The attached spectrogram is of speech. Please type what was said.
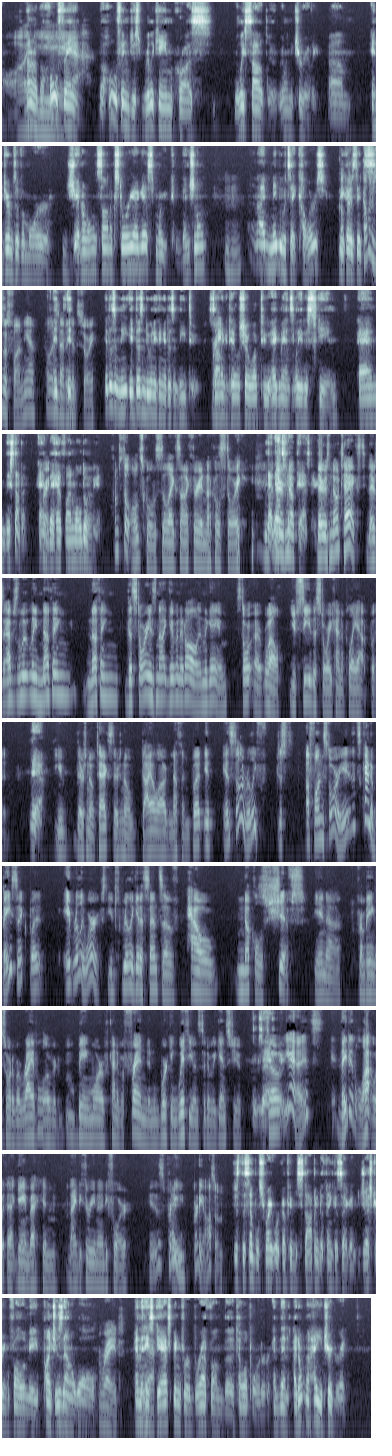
I I don't know the whole thing. The whole thing just really came across really solidly, really maturely. Um, in terms of a more general Sonic story, I guess, more conventional. hmm I maybe would say colors because colors, it's colors was fun. Yeah, colors It- had a it- good story. it doesn't need it doesn't do anything it doesn't need to. Sonic Right. and Tails show up to Eggman's latest scheme, and they stop it, and Right. they have fun while doing it. I'm still old school and still like Sonic 3 and Knuckles' story. That's There's no- fantastic. There's no text. There's absolutely nothing. Nothing. The story is not given at all in the game. Story. Uh, well, you see the story kind of play out, but yeah, you there's no text. There's no dialogue. Nothing. But it it's still a really f- just a fun story. It's kind of basic, but it really works. You really get a sense of how Knuckles shifts in uh from being sort of a rival over to being more of kind of a friend and working with you instead of against you. exactly. So yeah, it's they did a lot with that game back in 93, 94. Was pretty pretty awesome. Just the simple sprite work of him stopping to think a second, gesturing, "Follow me," punches down a wall, Right. and then he's gasping for a breath on the teleporter, and then I don't know how you trigger it,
